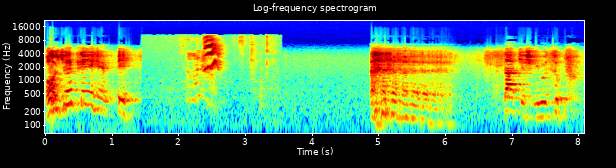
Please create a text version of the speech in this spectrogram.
your tempi. Start your YouTube.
